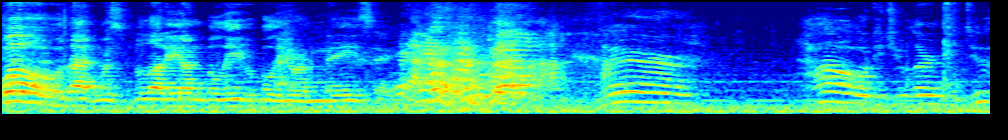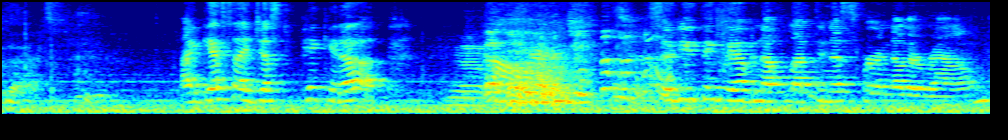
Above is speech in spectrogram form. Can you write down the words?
Whoa, that was bloody unbelievable. You're amazing. Where, how did you learn to do that? I guess I just pick it up. so do you think we have enough left in us for another round?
